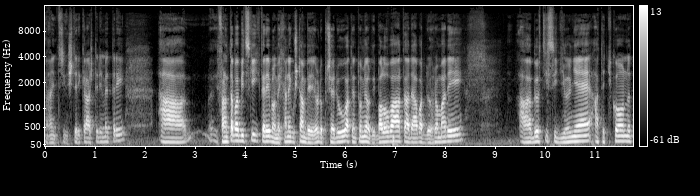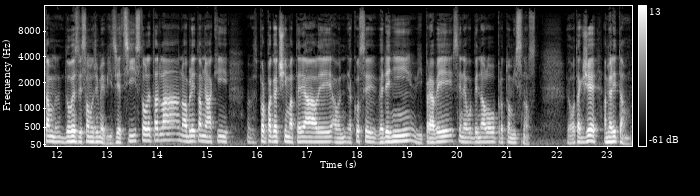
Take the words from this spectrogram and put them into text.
4x4 metry. A Franta Babický, který byl mechanik, už tam byl dopředu a ten to měl vybalovat a dávat dohromady. A byl v té sídílně a teď tam dovezli samozřejmě víc věcí z toho letadla, no a byly tam nějaký propagační materiály a jako si vedení výpravy si neobjednalo pro to místnost. Jo, takže a měli tam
